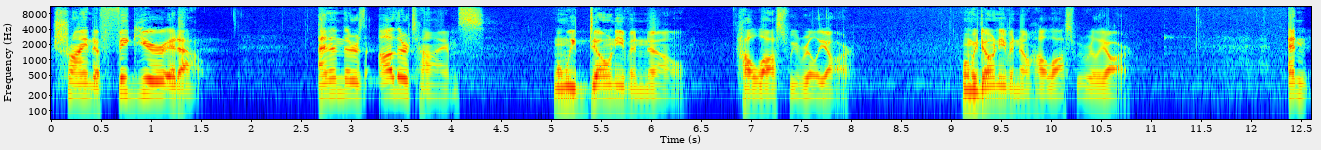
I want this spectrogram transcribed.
trying to figure it out. And then there's other times when we don't even know how lost we really are. When we don't even know how lost we really are. And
